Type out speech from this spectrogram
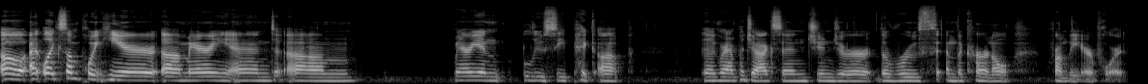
oh at like some point here uh, mary and um, mary and lucy pick up uh, grandpa jackson ginger the ruth and the colonel from the airport,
